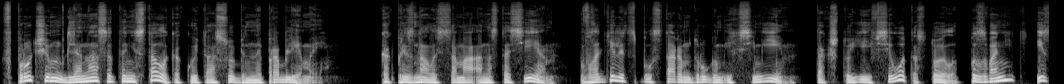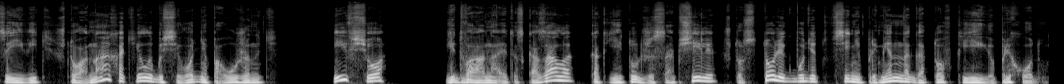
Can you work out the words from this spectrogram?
Впрочем, для нас это не стало какой-то особенной проблемой. Как призналась сама Анастасия, владелец был старым другом их семьи, так что ей всего-то стоило позвонить и заявить, что она хотела бы сегодня поужинать. И все. Едва она это сказала, как ей тут же сообщили, что столик будет все непременно готов к ее приходу.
